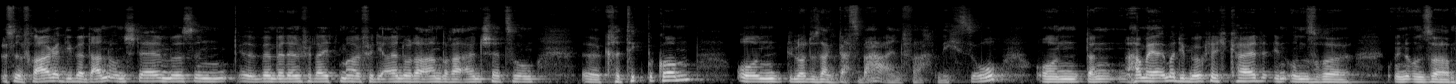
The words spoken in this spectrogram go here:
ist eine Frage, die wir dann uns stellen müssen, äh, wenn wir dann vielleicht mal für die eine oder andere Einschätzung äh, Kritik bekommen und die Leute sagen, das war einfach nicht so. Und dann haben wir ja immer die Möglichkeit, in unsere in unser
